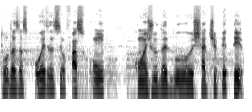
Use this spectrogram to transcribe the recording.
todas as coisas eu faço com, com a ajuda do ChatGPT.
